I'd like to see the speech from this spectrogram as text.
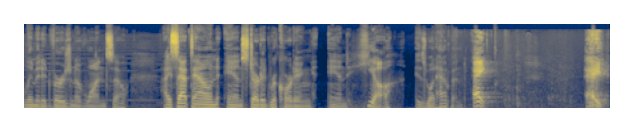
limited version of one. So I sat down and started recording, and here is what happened. Hey! Hey!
